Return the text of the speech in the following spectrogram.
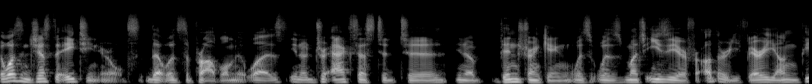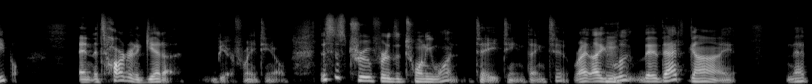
it wasn't just the 18 year olds that was the problem. It was, you know, dr- access to, to, you know, binge drinking was, was much easier for other very young people. And it's harder to get a beer from 18 year old. This is true for the 21 to 18 thing too, right? Like, hmm. look, that guy, that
